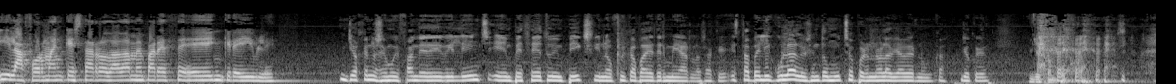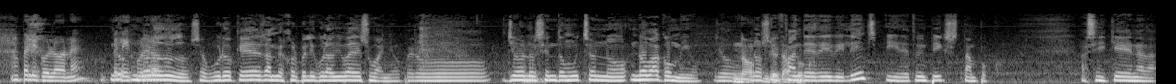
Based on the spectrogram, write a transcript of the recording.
Y la forma en que está rodada me parece increíble. Yo es que no soy muy fan de David Lynch y empecé Twin Peaks y no fui capaz de terminarla. O sea que esta película, lo siento mucho, pero no la voy a ver nunca, yo creo. Yo tampoco. Un peliculón, ¿eh? No, no lo dudo, seguro que es la mejor película viva de su año, pero yo lo siento mucho, no, no va conmigo. Yo No, no, soy yo fan de. David Lynch y de Twin Peaks tampoco. Así que nada,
